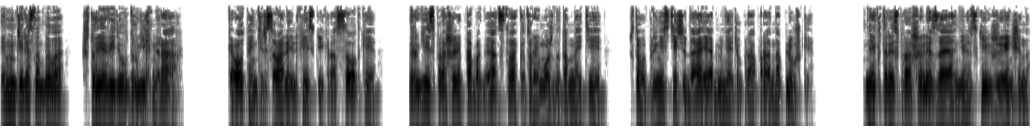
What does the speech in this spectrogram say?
Им интересно было, что я видел в других мирах. Кого-то интересовали эльфийские красотки, другие спрашивали про богатство, которое можно там найти, чтобы принести сюда и обменять у прапора на плюшки. Некоторые спрашивали за нелюдских женщин,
